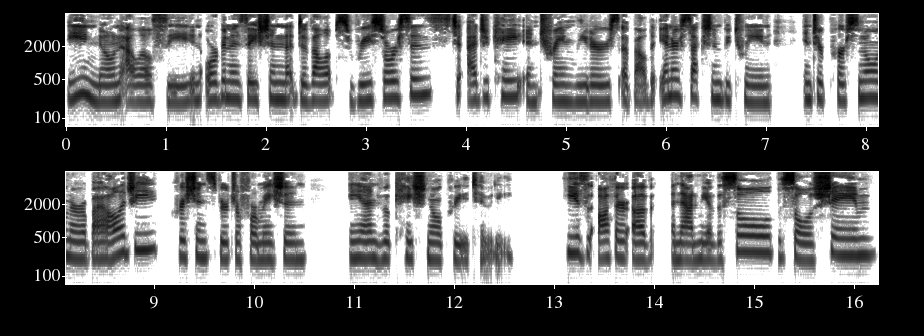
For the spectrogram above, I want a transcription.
Being Known LLC, an organization that develops resources to educate and train leaders about the intersection between interpersonal neurobiology, Christian spiritual formation, and vocational creativity. He is the author of Anatomy of the Soul, The Soul of Shame,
